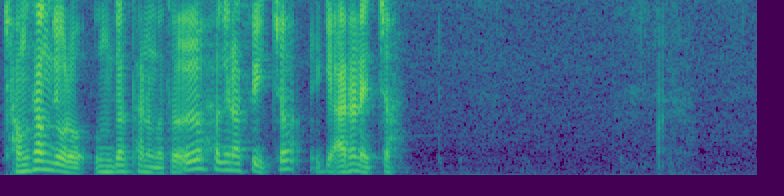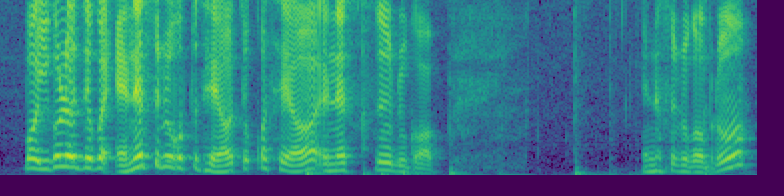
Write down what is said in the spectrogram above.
정상적으로 응답하는 것을 확인할 수 있죠. 이게 알아냈죠. 뭐 이걸로 해도 되고 nslookup도 돼요. 똑같아요. nslookup nslookup으로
